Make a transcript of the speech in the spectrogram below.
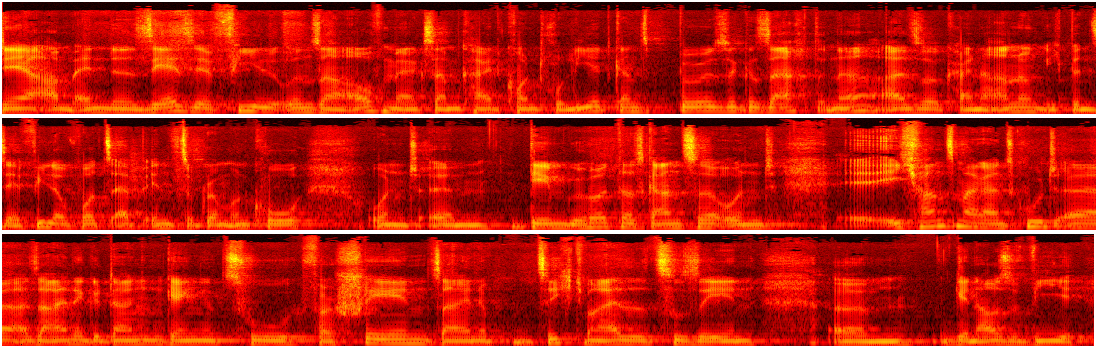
der am Ende sehr, sehr viel unserer Aufmerksamkeit kontrolliert, ganz böse gesagt. Ne? Also keine Ahnung, ich bin sehr viel auf WhatsApp, Instagram und Co. und ähm, dem gehört das Ganze und äh, ich fand es mal ganz gut, äh, seine Gedankengänge zu verstehen, seine Sichtweise zu sehen, ähm, genauso wie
